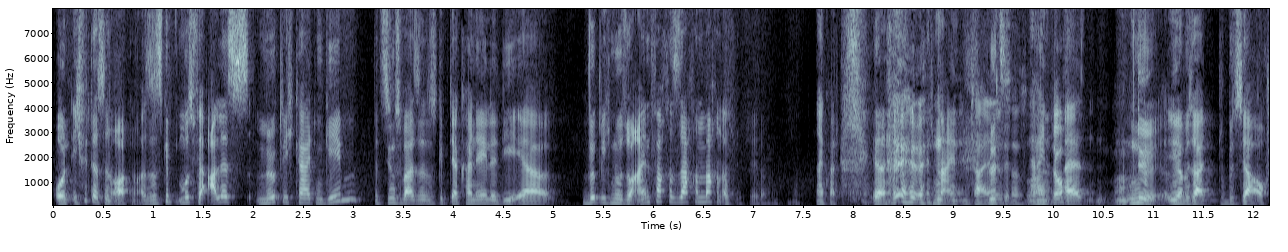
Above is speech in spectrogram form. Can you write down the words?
Und ich finde das in Ordnung. Also es gibt, muss für alles Möglichkeiten geben, beziehungsweise es gibt ja Kanäle, die eher wirklich nur so einfache Sachen machen. Also, nein, Quatsch. Ja, nein, Blödsinn. so. nein. Doch. Äh, nö, ihr seid, du bist ja auch,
